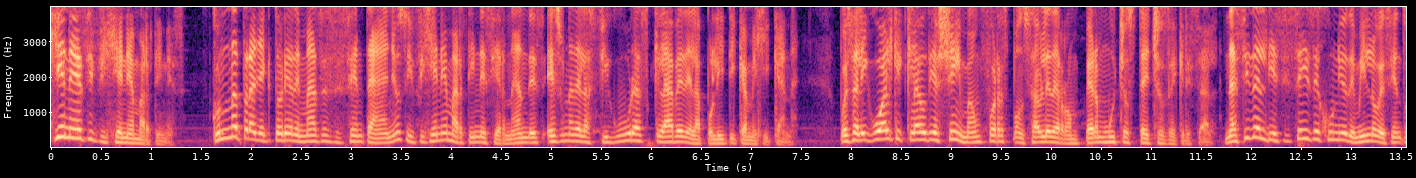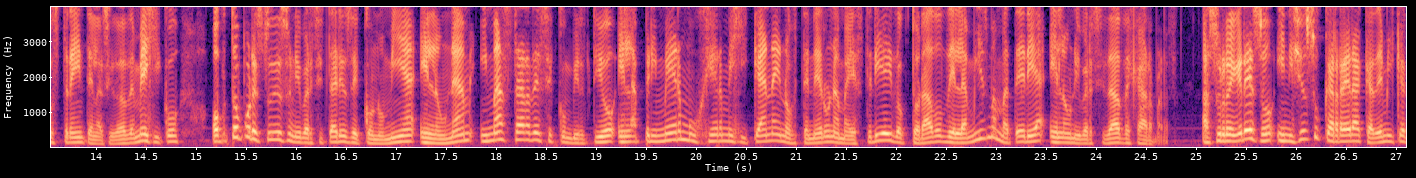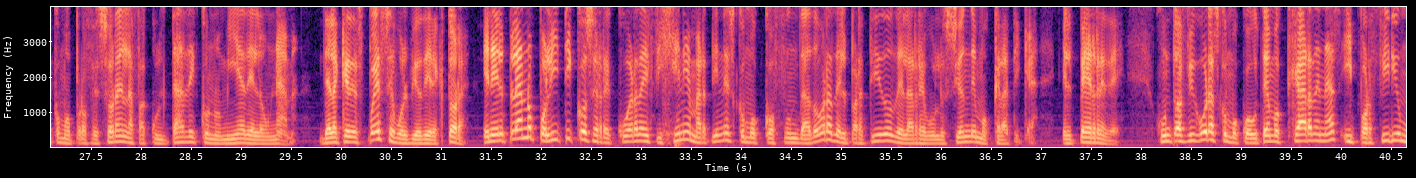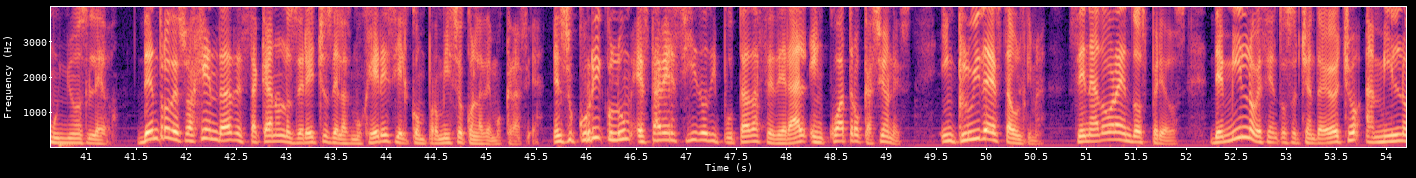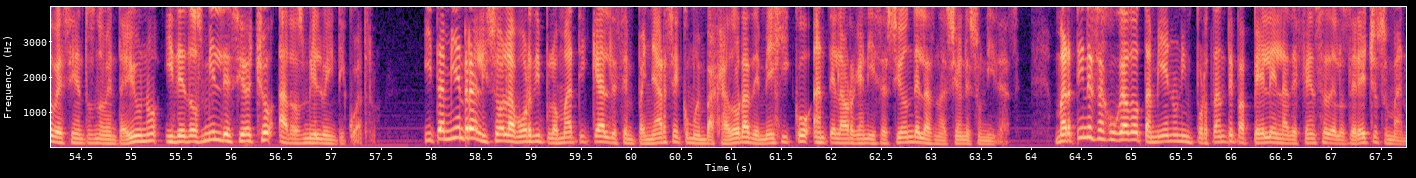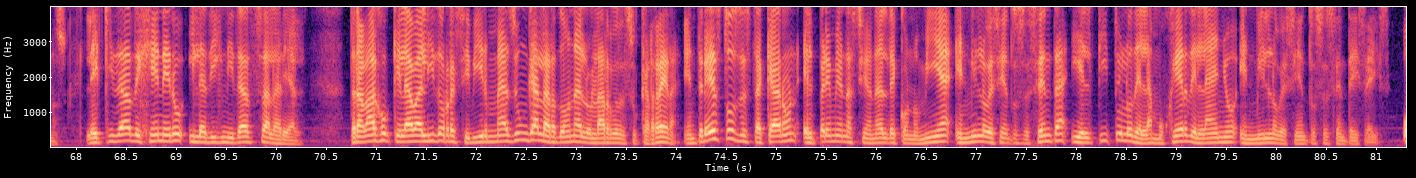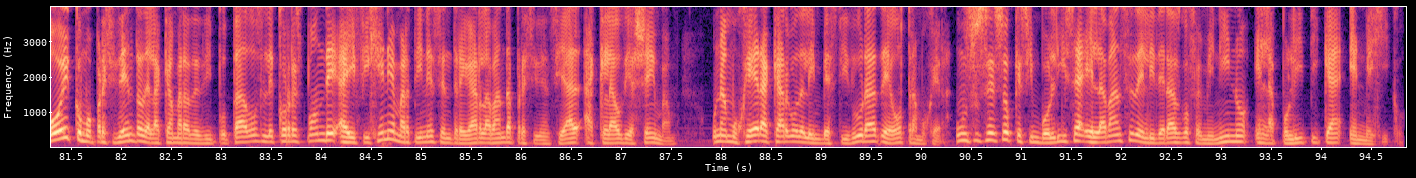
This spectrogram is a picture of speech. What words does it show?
¿Quién es Ifigenia Martínez? Con una trayectoria de más de 60 años, Ifigenia Martínez y Hernández es una de las figuras clave de la política mexicana. Pues al igual que Claudia Sheinbaum fue responsable de romper muchos techos de cristal. Nacida el 16 de junio de 1930 en la Ciudad de México, optó por estudios universitarios de economía en la UNAM y más tarde se convirtió en la primera mujer mexicana en obtener una maestría y doctorado de la misma materia en la Universidad de Harvard. A su regreso, inició su carrera académica como profesora en la Facultad de Economía de la UNAM, de la que después se volvió directora. En el plano político se recuerda a Ifigenia Martínez como cofundadora del Partido de la Revolución Democrática, el PRD, junto a figuras como Cuauhtémoc Cárdenas y Porfirio Muñoz Ledo. Dentro de su agenda destacaron los derechos de las mujeres y el compromiso con la democracia. En su currículum está haber sido diputada federal en cuatro ocasiones, incluida esta última, senadora en dos periodos, de 1988 a 1991 y de 2018 a 2024. Y también realizó labor diplomática al desempeñarse como embajadora de México ante la Organización de las Naciones Unidas. Martínez ha jugado también un importante papel en la defensa de los derechos humanos, la equidad de género y la dignidad salarial, trabajo que le ha valido recibir más de un galardón a lo largo de su carrera. Entre estos destacaron el Premio Nacional de Economía en 1960 y el título de la Mujer del Año en 1966. Hoy, como presidenta de la Cámara de Diputados, le corresponde a Ifigenia Martínez entregar la banda presidencial a Claudia Sheinbaum, una mujer a cargo de la investidura de otra mujer, un suceso que simboliza el avance del liderazgo femenino en la política en México.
